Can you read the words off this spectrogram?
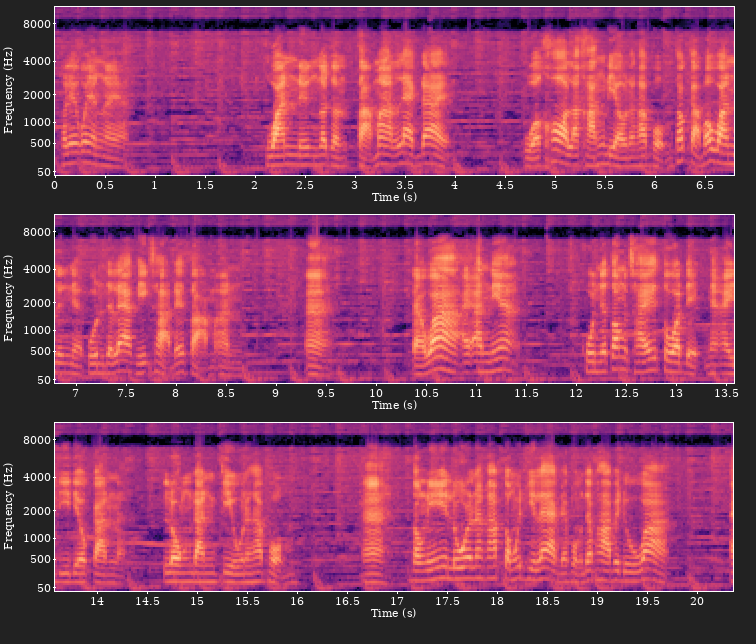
เขาเรียกว่ายังไงอะวันหนึ่งเราจะสามารถแลกได้หัวข้อละครั้งเดียวนะครับผม เท่ากับว่าวันหนึ่งเนี่ยคุณจะแลกพิกชาร์ดได้ 3 อัน อ่า แต่ว่าไออันเนี้ยคุณจะต้องใช้ตัวเด็กใน ID เดียวกันน่ะ ลงดันกิลนะครับผมอ่าตรงนี้รู้แล้วนะครับ ตรงวิธีแรกเดี๋ยวผมจะพาไปดูว่า ไอ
